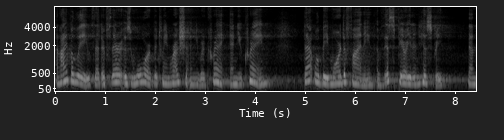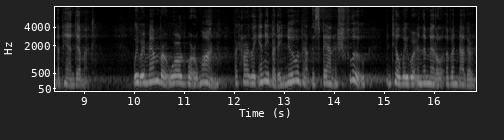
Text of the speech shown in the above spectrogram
and I believe that if there is war between Russia and Ukraine, and Ukraine that will be more defining of this period in history than the pandemic. We remember World War I, but hardly anybody knew about the Spanish flu until we were in the middle of another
